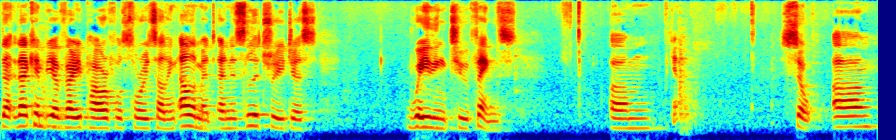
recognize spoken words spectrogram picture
that, that can be a very powerful storytelling element, and it's literally just weighing two things. Um, yeah. So um,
